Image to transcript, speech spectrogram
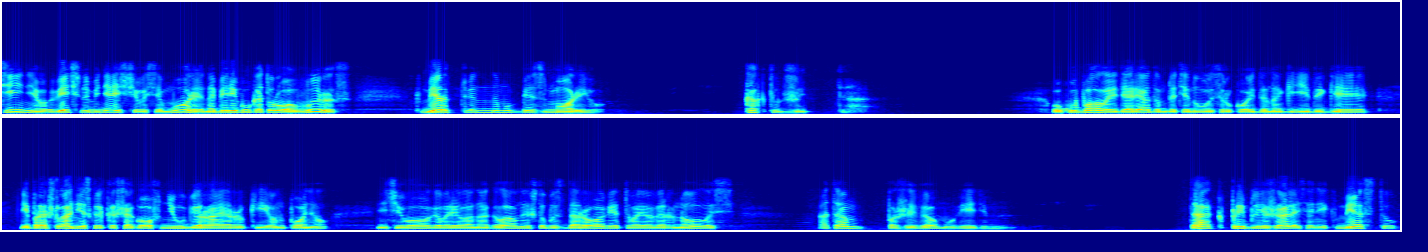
синего, вечно меняющегося моря, на берегу которого вырос, к мертвенному безморью. Как тут жить-то? У Кубала, идя рядом, дотянулась рукой до ноги Едыгея и прошла несколько шагов, не убирая руки. Он понял. «Ничего», — говорила она, — «главное, чтобы здоровье твое вернулось» а там поживем, увидим. Так приближались они к месту,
